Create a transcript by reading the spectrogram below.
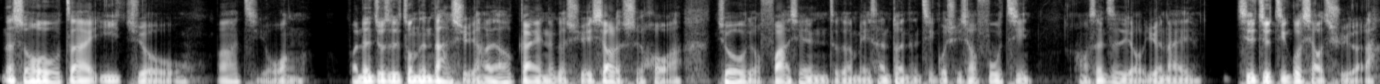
那时候在一九八几，我忘了。反正就是中正大学，他要盖那个学校的时候啊，就有发现这个眉山断层经过学校附近，哦，甚至有原来其实就经过校区了啦。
